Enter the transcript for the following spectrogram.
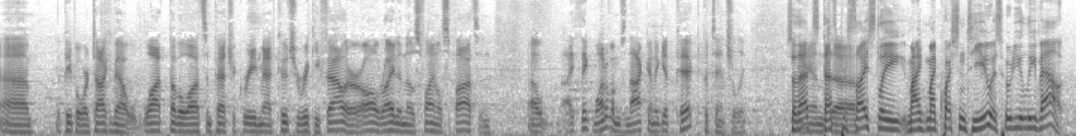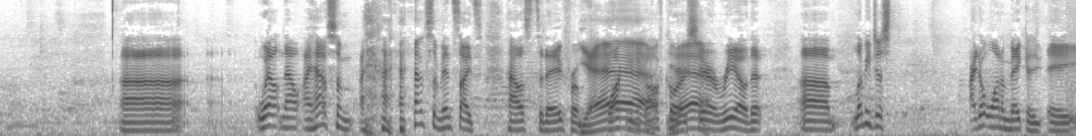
Uh, the people we're talking about, Watt, Bubba Watson, Patrick Reed, Matt Kuchar, Rickie Fowler, are all right in those final spots, and uh, I think one of them's not going to get picked potentially. So that's And, that's uh, precisely my my question to you is who do you leave out? Uh, well, now I have some I have some insights house today from Yeah, walking the golf course yeah. here at Rio. That um, let me just. I don't want to make a, a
